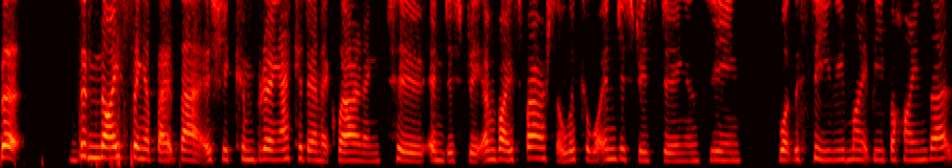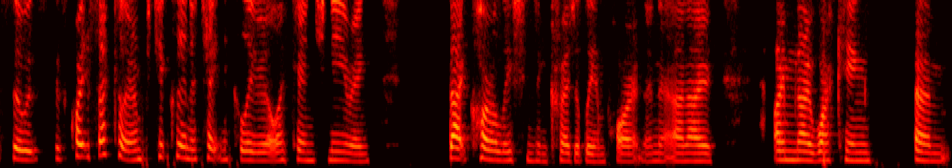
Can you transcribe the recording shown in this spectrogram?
But the nice thing about that is you can bring academic learning to industry and vice versa. Look at what industry is doing and seeing what the theory might be behind that. So it's it's quite circular, and particularly in a technical area like engineering, that correlation is incredibly important. And and I I'm now working um,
